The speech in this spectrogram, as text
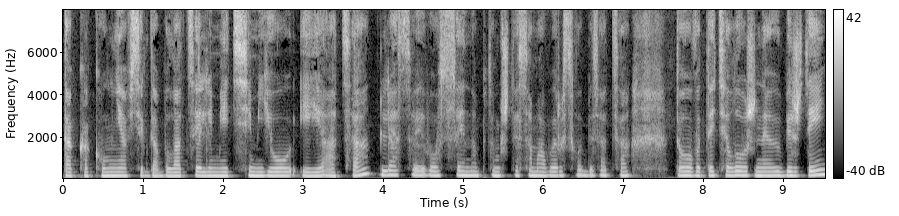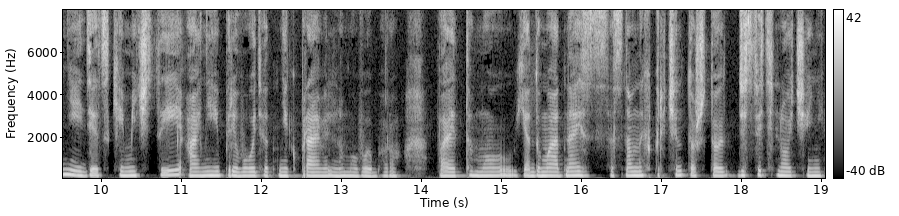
так как у меня всегда была цель иметь семью и отца для своего сына, потому что я сама выросла без отца, то вот эти ложные убеждения и детские мечты, они приводят не к правильному выбору. Поэтому, я думаю, одна из основных причин то, что действительно очень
